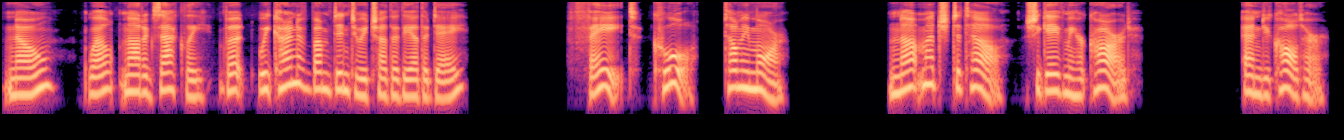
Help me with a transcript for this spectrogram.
No, well, not exactly, but we kind of bumped into each other the other day. Fate, cool. Tell me more. Not much to tell. She gave me her card. And you called her?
